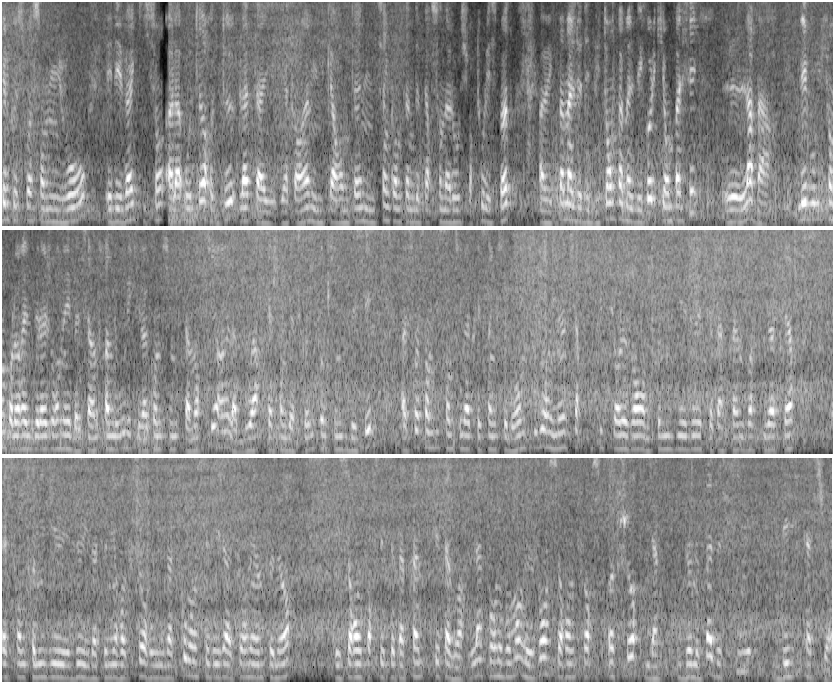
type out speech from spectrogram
quel que soit son niveau, et des vagues qui sont à la hauteur de la taille. Il y a quand même une quarantaine, une cinquantaine de personnes à l'eau sur tous les spots, avec pas mal de débutants, pas mal d'écoles qui ont passé la barre. L'évolution pour le reste de la journée, ben, c'est un train de houle qui va continuer de s'amortir. Hein. La boire cachant Gascogne continue de baisser à 70 cm et 5 secondes. Toujours une incertitude sur le vent entre midi et 2 cet après-midi, voir ce qu'il va faire. Est-ce qu'entre midi et 2, il va tenir offshore ou il va commencer déjà à tourner un peu nord? Et se renforcer cet après-midi, c'est à voir. Là, pour le moment, le vent se renforce offshore, il ne donne pas de signe d'hésitation.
